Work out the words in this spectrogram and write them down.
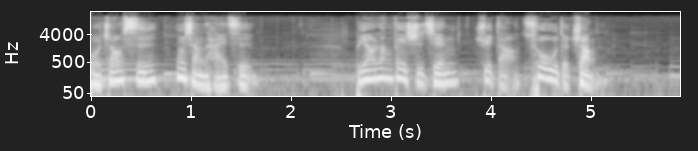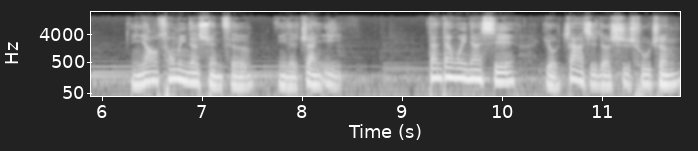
我朝思暮想的孩子，不要浪费时间去打错误的仗。你要聪明的选择你的战役，单单为那些有价值的事出征。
